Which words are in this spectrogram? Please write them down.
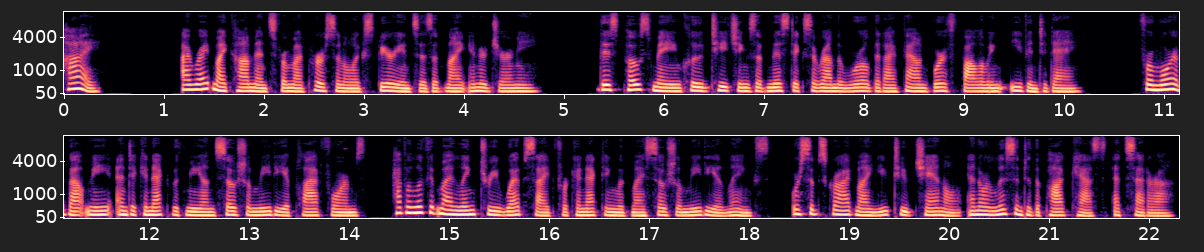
Hi. I write my comments from my personal experiences of my inner journey. This post may include teachings of mystics around the world that I found worth following even today. For more about me and to connect with me on social media platforms, have a look at my Linktree website for connecting with my social media links, or subscribe my YouTube channel and or listen to the podcasts, etc.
